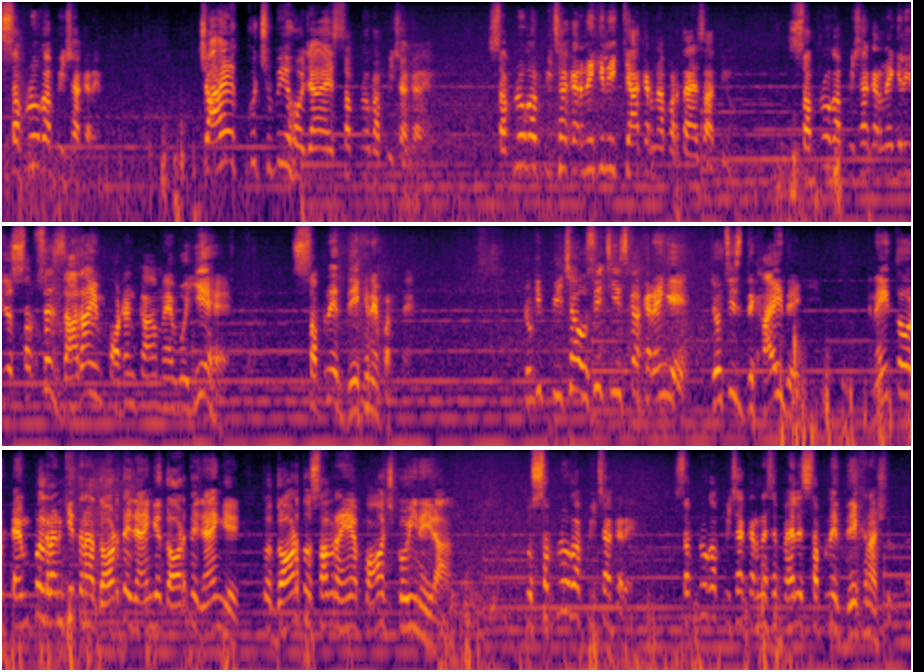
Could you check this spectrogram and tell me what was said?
सपनों का पीछा करें। चाहे कुछ भी हो जाए, सपनों का पीछा करें। सपनों का पीछा करने के लिए क्या करना पड़ता है साथियों? सपनों का पीछा करने के लिए जो सबसे ज़्यादा इंपॉर्टेंट काम है, वो ये है, सपने देखने पड़ते हैं। क्योंकि पीछा उसी चीज़ का करेंगे, जो चीज़ दिखाई देगी। नहीं तो टेंपल रन की तरह दौड़ते जाएँगे दौड़ते जाएँगे तो दौड़ तो सब रहे हैं, पहुँच कोई नहीं रहा। तो सपनों का पीछा करें। सपनों का पीछा करने से पहले सपने देखना शुरू करें।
